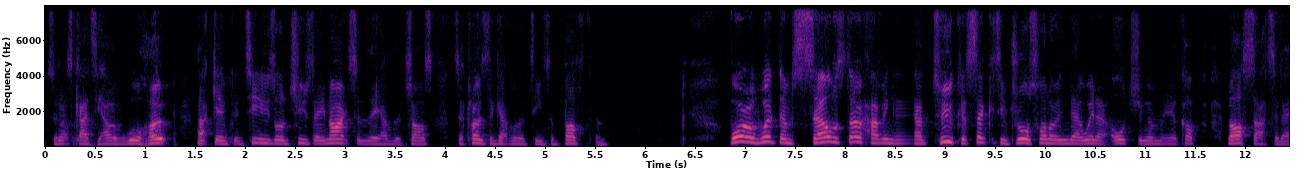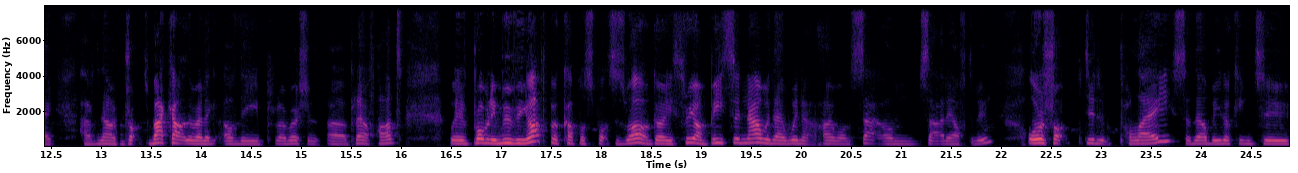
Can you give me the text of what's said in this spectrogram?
So Notts County, however, will hope that game continues on Tuesday night so they have the chance to close the gap on the teams above them. Boreham Wood themselves, though, having had two consecutive draws following their win at Altrincham in the Cup last Saturday, have now dropped back out of the, of the promotion uh, playoff hunt, with probably moving up a couple of spots as well, going three unbeaten now with their win at home on, sat- on Saturday afternoon. Aldershot didn't play, so they'll be looking to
